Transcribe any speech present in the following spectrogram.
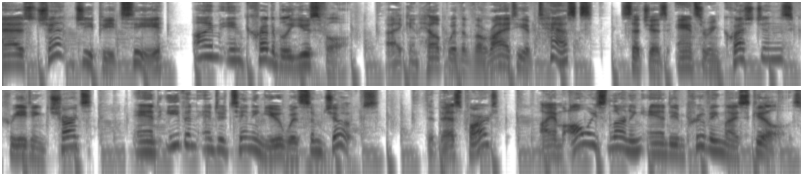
As ChatGPT, I'm incredibly useful. I can help with a variety of tasks, such as answering questions, creating charts, and even entertaining you with some jokes. The best part? I am always learning and improving my skills.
